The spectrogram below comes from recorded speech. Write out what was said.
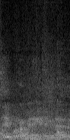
pase por Ramen ahí.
